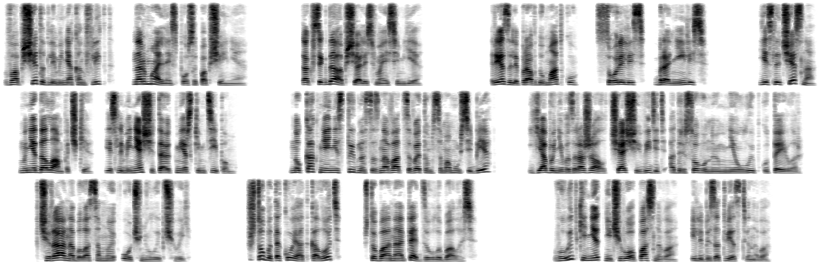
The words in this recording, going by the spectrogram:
Вообще-то для меня конфликт — нормальный способ общения. Так всегда общались в моей семье. Резали правду матку, ссорились, бронились. Если честно, мне до лампочки, если меня считают мерзким типом. Но как мне не стыдно сознаваться в этом самому себе, я бы не возражал чаще видеть адресованную мне улыбку Тейлор. Вчера она была со мной очень улыбчивой. Что бы такое отколоть, чтобы она опять заулыбалась? В улыбке нет ничего опасного или безответственного.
